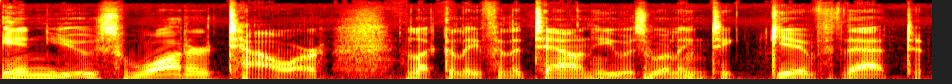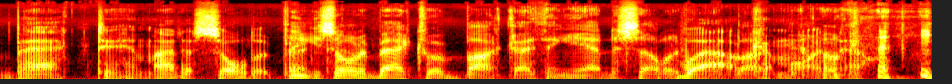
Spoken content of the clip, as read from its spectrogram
in use water tower. Luckily for the town, he was willing to give that back to him. I'd have sold it back. I think he sold it back to a buck. I think he had to sell it. Well, come on now.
